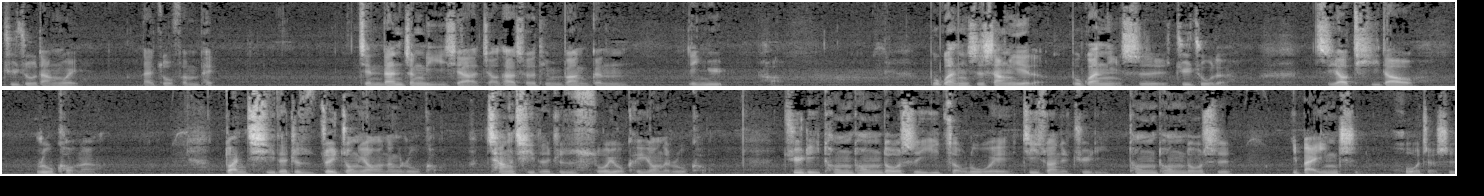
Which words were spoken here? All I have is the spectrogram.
居住单位来做分配。简单整理一下，脚踏车停放跟淋浴。好不管你是商业的，不管你是居住的，只要提到入口呢，短期的就是最重要的那个入口，长期的就是所有可以用的入口，距离通通都是以走路为计算的距离，通通都是一百英尺或者是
